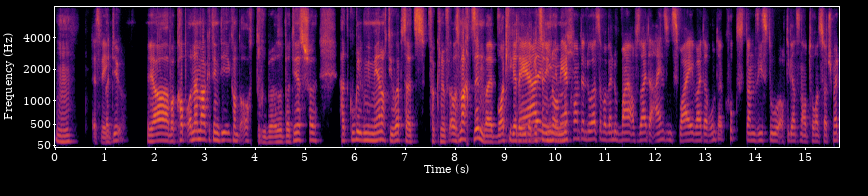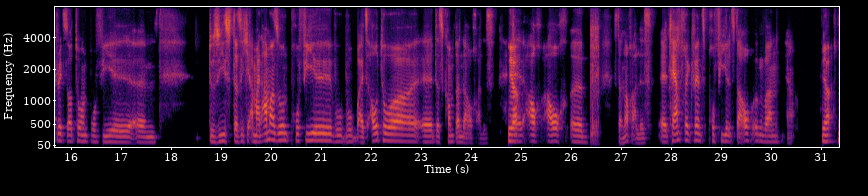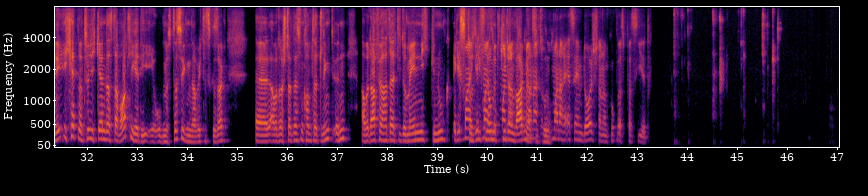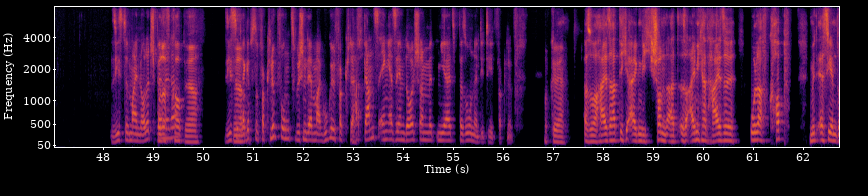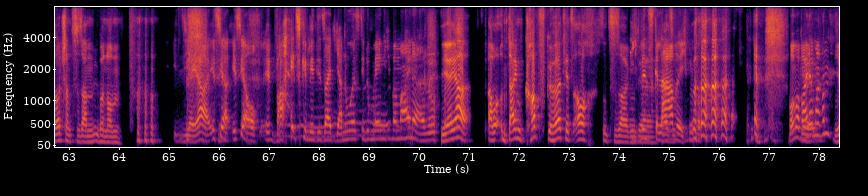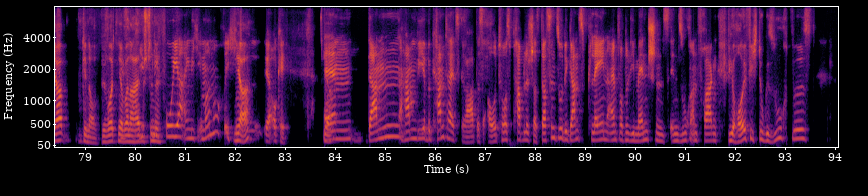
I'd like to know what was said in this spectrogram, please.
Mhm. Bei Deswegen. dir, ja, aber copponlinemarketing.de kommt auch drüber. Also bei dir ist schon, hat Google irgendwie mehr noch die Websites verknüpft. Aber es macht Sinn, weil Wortliga.de, da geht es ja nicht nur um mehr mich. Content du hast, aber wenn du mal auf Seite 1 und 2 weiter runter guckst, dann siehst du auch die ganzen Autoren, Searchmetrics Autorenprofil. Ähm, du siehst, dass ich mein Amazon-Profil, wo, wo als Autor, äh, das kommt dann da auch alles. Ja, Äh, auch, auch äh, pff, ist da noch alles. Äh, Termfrequenzprofil ist da auch irgendwann. Ja. ja. Nee, ich hätte natürlich gern, dass da Wortliga.de oben ist. Deswegen habe ich das gesagt. Äh, aber da stattdessen kommt halt LinkedIn. Aber dafür hat halt die Domain nicht genug mal- exklusiv gib mal- nur mit mal Gidon nach- Wagner mal zu nach, tun. Such mal nach SM Deutschland und guck, was passiert. Siehst du mein Knowledge Panel? Olaf? Kopp, ja. Siehst du, Ja. da gibt es eine Verknüpfung zwischen der mal Google hat ganz eng SEM Deutschland mit mir als Personenentität verknüpft. Okay. Also Heise hat dich eigentlich schon, hat, also eigentlich hat Heise Olaf Kopp mit SEM Deutschland zusammen übernommen. Ja, ja, ist ja, ist ja auch wahrheitsgemäß. Seit Januar ist die Domain nicht mehr meine. Also ja, ja. Aber und dein Kopf gehört jetzt auch sozusagen. ich bin Sklave. Heise- Ich bin Wollen wir weitermachen? Ja, genau. Wir wollten ja bei einer halben Siehst du die Stunde. Folie eigentlich immer noch? Ich, Ja. äh, Ja, okay. Ja. Ähm, dann haben wir Bekanntheitsgrad des Autors, Publishers. Das sind so die ganz plain, einfach nur die Menschen in Suchanfragen, wie häufig du gesucht wirst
